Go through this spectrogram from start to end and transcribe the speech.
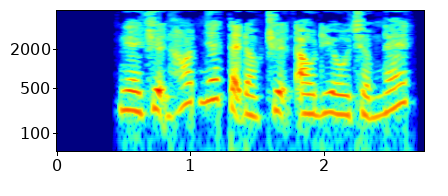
Nghe chuyện hot nhất tại đọc truyện audio.net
